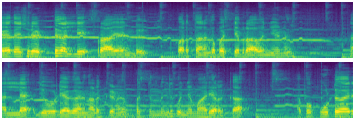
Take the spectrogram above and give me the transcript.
ഏകദേശം ഒരു എട്ട് കല്ല് പ്രായമുണ്ട്. പറത്താനൊക്കെ പറ്റിയ പ്രാവ് തന്നെയാണ്. നല്ല ജോഡിയാകാൻ നടക്കുകയാണ് പറ്റുന്നെങ്കിൽ കുഞ്ഞന്മാരെ ഇറക്കുക. അപ്പോൾ കൂട്ടുകാർ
